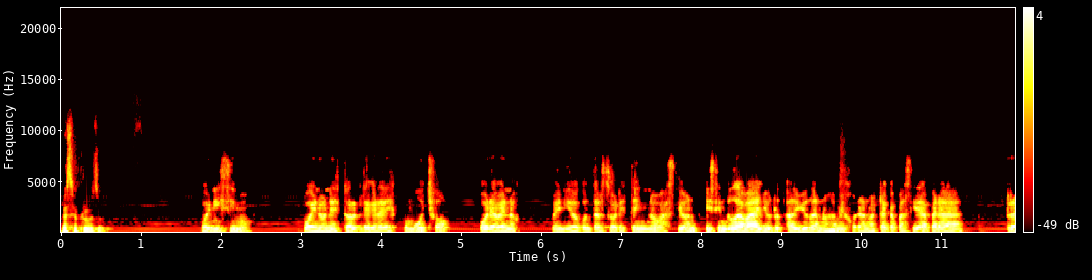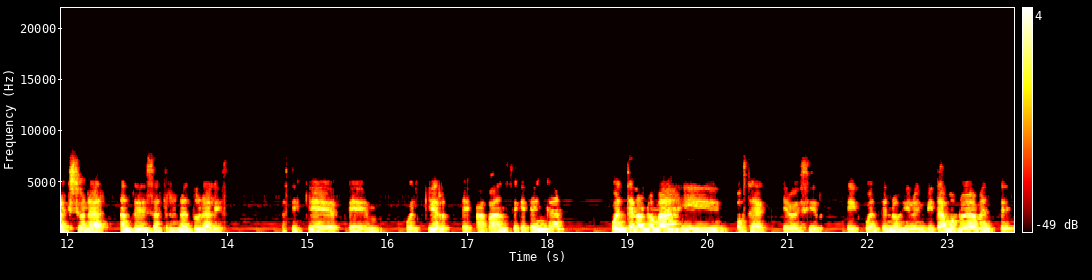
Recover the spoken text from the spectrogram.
Gracias, profesor. Buenísimo. Bueno, Néstor, le agradezco mucho por habernos venido a contar sobre esta innovación y sin duda va a ayudarnos a mejorar nuestra capacidad para reaccionar ante desastres naturales. Así es que em, cualquier eh, avance que tenga, cuéntenos nomás y, o sea, quiero decir, sí, cuéntenos y lo invitamos nuevamente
